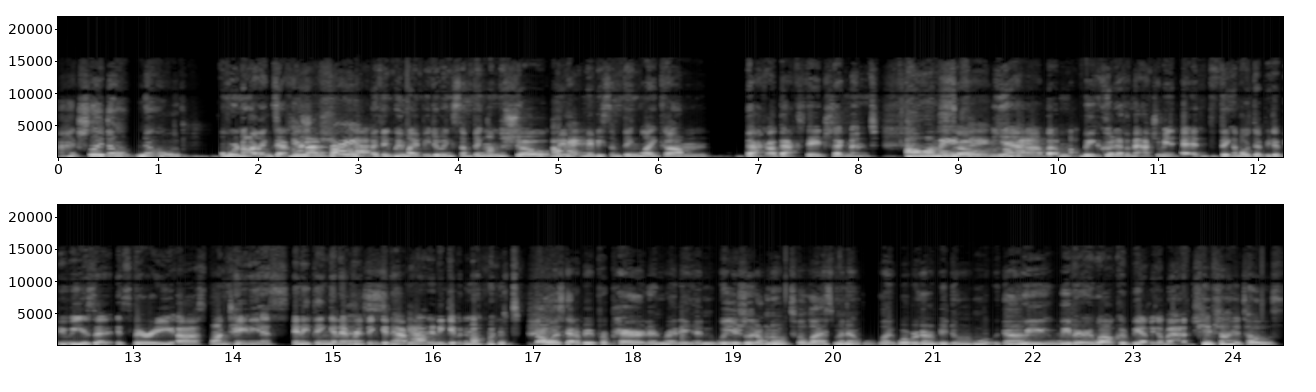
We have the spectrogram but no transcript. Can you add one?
I actually don't know. We're not exactly You're sure. not sure yet. I think we might be doing something on the show. Okay. Maybe, maybe something like um back a backstage segment. Oh, amazing! So, yeah, okay. but we could have a match. I mean, eh, the thing about WWE is that it's very uh, spontaneous. Anything and yes. everything can happen yeah. at any given moment. You always got to be prepared and ready, and we usually don't know until last minute like what we're going to be doing, what we got. We we very well could be having a match. Keep showing your toes.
